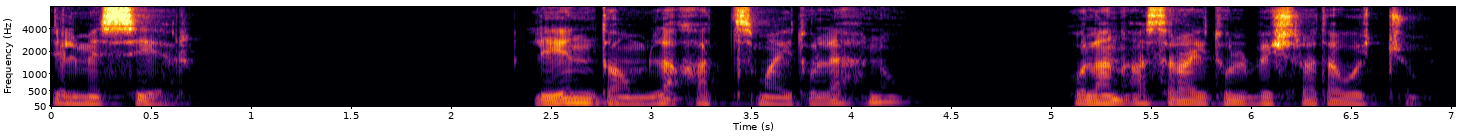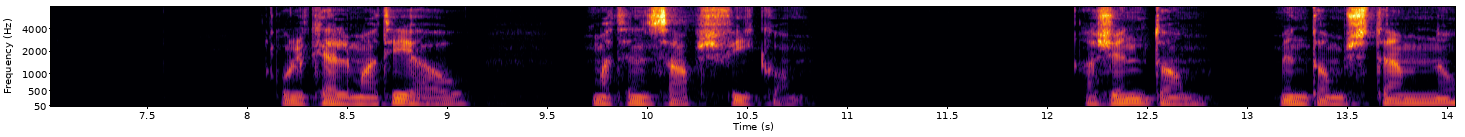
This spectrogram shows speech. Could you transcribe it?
il-Missier, li intom la qatt smajtu leħnu u lanqas rajtu l-bixra ta' wiċċu, u l-kelma tiegħu ma tinsabx fikom, għax intom m'intomx temmnu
